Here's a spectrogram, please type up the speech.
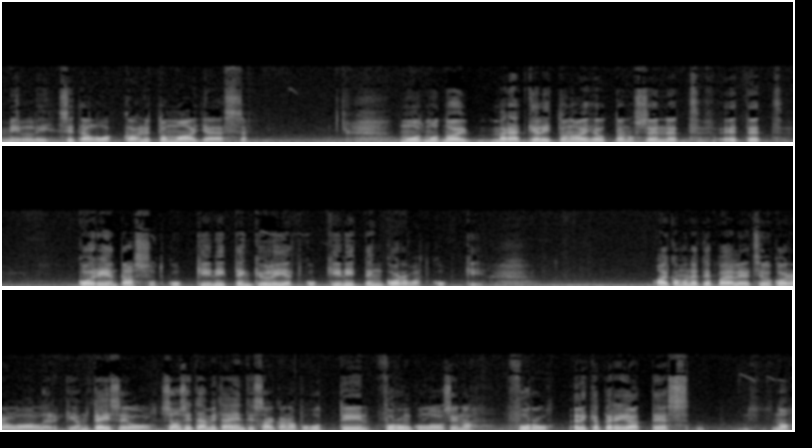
milliä sitä luokkaa. Nyt on maajäässä. Mutta mut noin märät kelit on aiheuttanut sen, että et, et koirien tassut kukkii, niiden kyljet kukkii, niiden korvat kukkii. Aika monet epäilee, että sillä koiralla on allergia, mutta ei se ole. Se on sitä, mitä entisaikana puhuttiin furunkuloosina, furu. Eli periaatteessa no,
